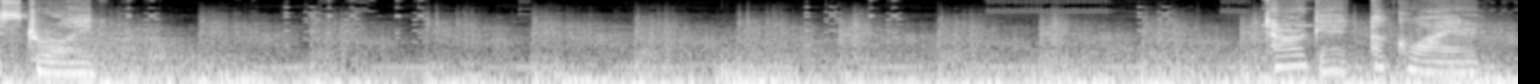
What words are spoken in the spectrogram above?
Destroyed. Target acquired.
